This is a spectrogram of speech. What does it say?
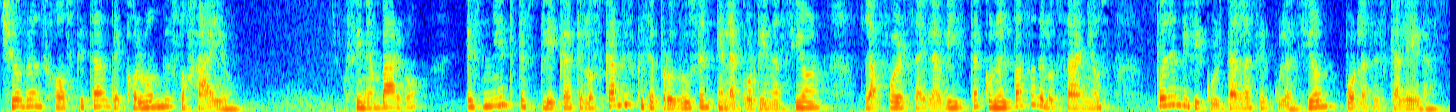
Children's Hospital de Columbus, Ohio. Sin embargo, Smith explica que los cambios que se producen en la coordinación, la fuerza y la vista con el paso de los años pueden dificultar la circulación por las escaleras.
